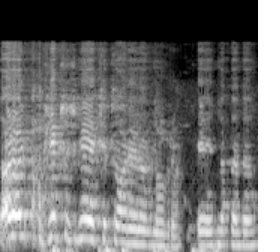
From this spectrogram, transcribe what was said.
No, ale większość wie jak się tory robi. Dobra. Yy, napędem.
